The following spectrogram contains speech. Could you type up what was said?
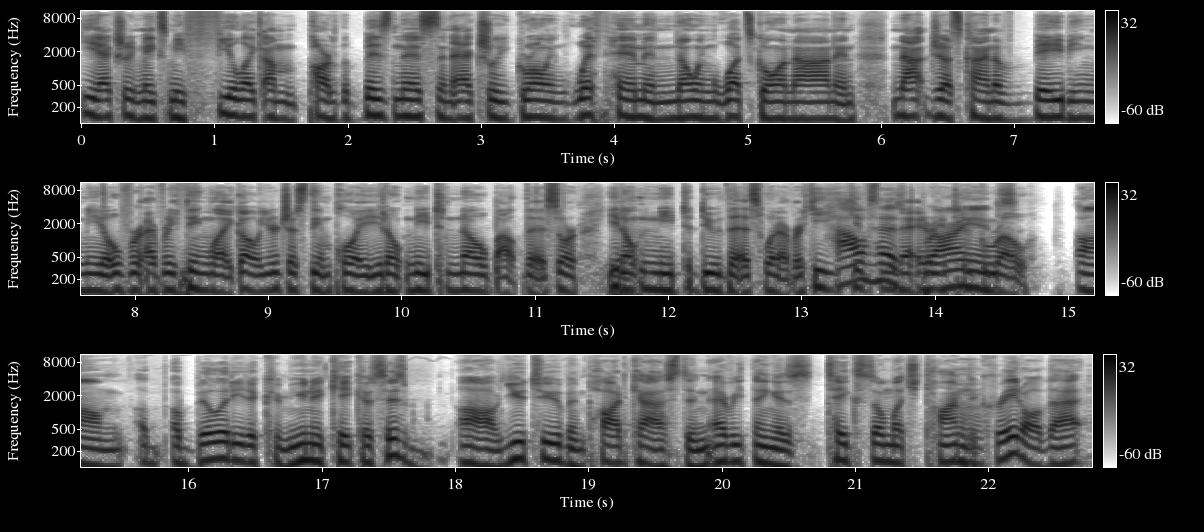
he actually makes me feel like I'm part of the business and actually growing with him and knowing what's going on and not just kind of babying me over everything like, oh, you're just the employee. You don't need to know about this or you don't need to do this, whatever. He How gives has me that area to grow. Um, ability to communicate because his uh, YouTube and podcast and everything is takes so much time Mm-hmm. to create all that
